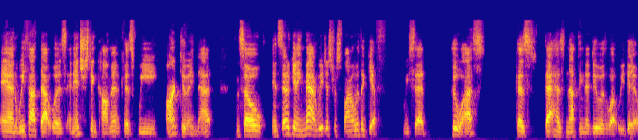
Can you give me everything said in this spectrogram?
And we thought that was an interesting comment because we aren't doing that. And so instead of getting mad, we just responded with a GIF. We said, Who, us? because that has nothing to do with what we do.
